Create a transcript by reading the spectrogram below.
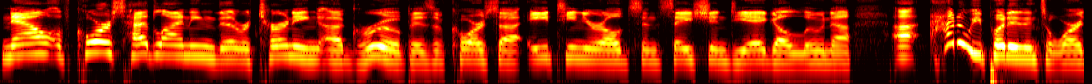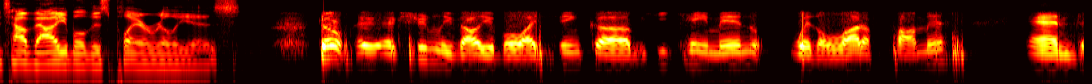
Now, of course, headlining the returning uh, group is, of course, 18 uh, year old sensation Diego Luna. Uh, how do we put it into words how valuable this player really is? No, extremely valuable. I think um, he came in with a lot of promise. And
